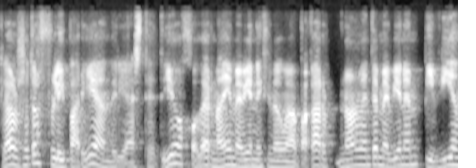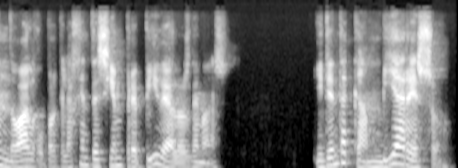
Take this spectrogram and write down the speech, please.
Claro, los otros fliparían, diría este tío, joder, nadie me viene diciendo que me va a pagar. Normalmente me vienen pidiendo algo, porque la gente siempre pide a los demás. Intenta cambiar eso.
